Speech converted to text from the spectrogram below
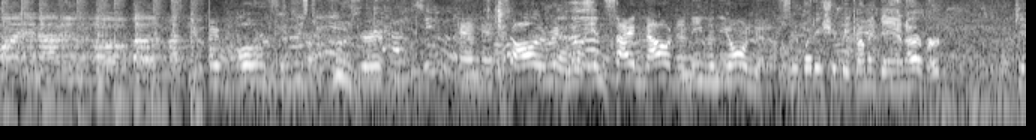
whining out in low above my fuel. I own the Whiskey Cruiser, and it's all original inside and out, and even the owner. Everybody should be coming to Ann Arbor to,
